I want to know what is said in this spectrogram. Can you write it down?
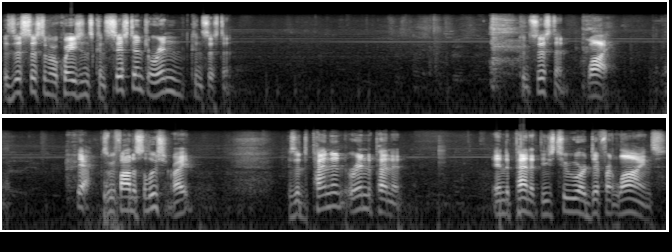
Is this system of equations consistent or inconsistent? Consistent. Why? Yeah, because we found a solution, right? Is it dependent or independent? Independent. These two are different lines.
